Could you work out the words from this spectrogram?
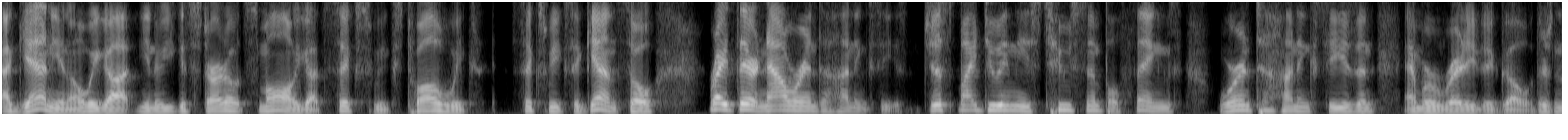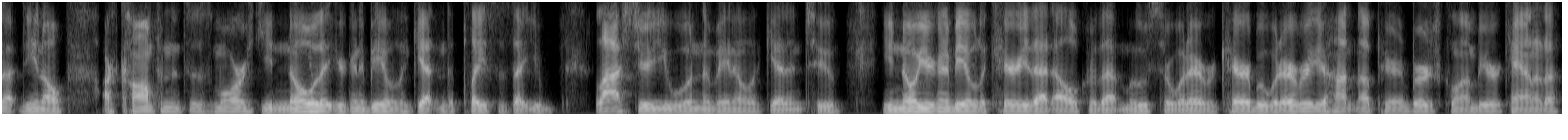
Again you know we got you know you could start out small you got six weeks 12 weeks six weeks again. So right there now we're into hunting season. Just by doing these two simple things we're into hunting season and we're ready to go. There's not you know our confidence is more you know that you're going to be able to get into places that you last year you wouldn't have been able to get into. You know you're going to be able to carry that elk or that moose or whatever caribou whatever you're hunting up here in british columbia or canada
